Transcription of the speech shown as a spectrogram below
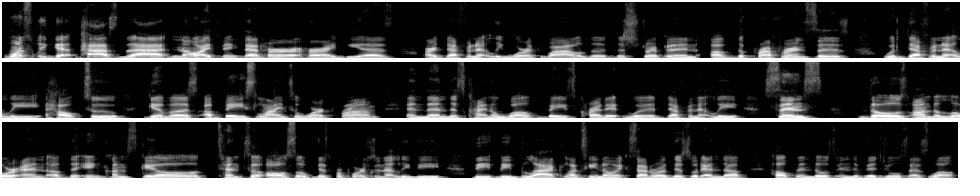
once we get past that, no, I think that her her ideas are definitely worthwhile. The the stripping of the preferences would definitely help to give us a baseline to work from. And then this kind of wealth-based credit would definitely, since those on the lower end of the income scale tend to also disproportionately be be, be black latino etc this would end up helping those individuals as well.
